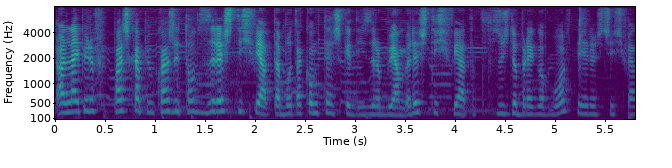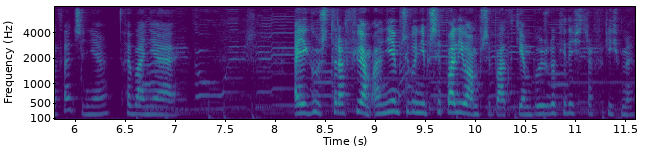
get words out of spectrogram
Ale najpierw paczka piłkarzy to z reszty świata, bo taką też kiedyś zrobiłam. Reszty świata. To coś dobrego było w tej reszcie świata, czy nie? Chyba nie. A jego już trafiłam, ale nie wiem, czy go nie przepaliłam przypadkiem, bo już go kiedyś trafiliśmy.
